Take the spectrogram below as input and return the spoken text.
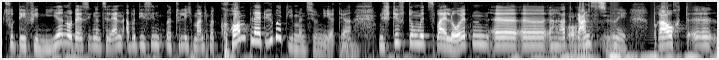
zu definieren oder es ihnen zu lernen, aber die sind natürlich manchmal komplett überdimensioniert. Ja? Mhm. Eine Stiftung mit zwei Leuten äh, äh, hat ganz, nee, braucht, äh,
